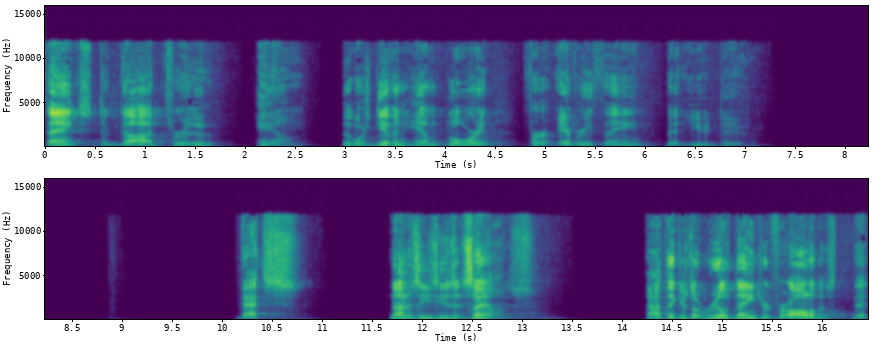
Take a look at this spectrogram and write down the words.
thanks to God through him. In other words, giving him glory for everything that you do. That's not as easy as it sounds. I think there's a real danger for all of us that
